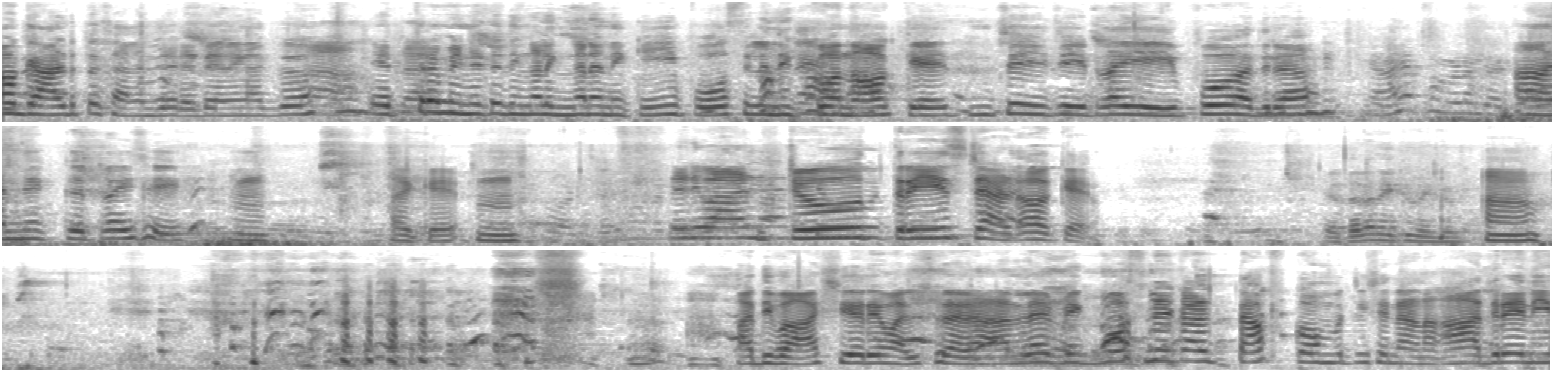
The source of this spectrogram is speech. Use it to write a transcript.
ഓക്കെ അടുത്ത ചലഞ്ച് തരട്ടെ നിങ്ങൾക്ക്. എത്ര മിനിറ്റ് നിങ്ങൾ ഇങ്ങനെ നിൽക്കി ഈ പോസിൽ നിൽക്കുമെന്ന് ഓക്കെ ചെയ് ചെയ് ട്രൈ ചെയ്യ്. ഇപ്പോ അതിര. ആ നിക്ക് ട്രൈ ചെയ് okay two three start okay. ആ. അതിവാശിയേറിയ അല്ലെ? ബിഗ് ബോസിനേക്കാൾ ടഫ് കോമ്പറ്റീഷൻ ആണ്. ആതിര നീ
